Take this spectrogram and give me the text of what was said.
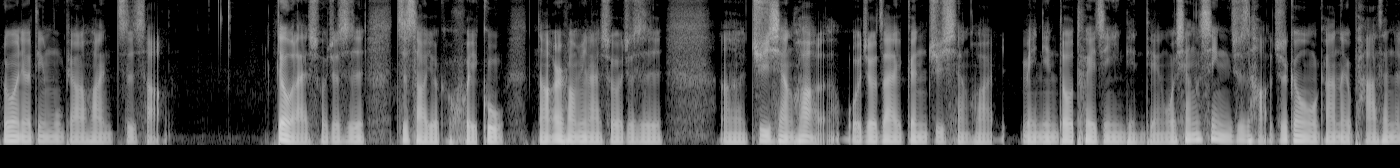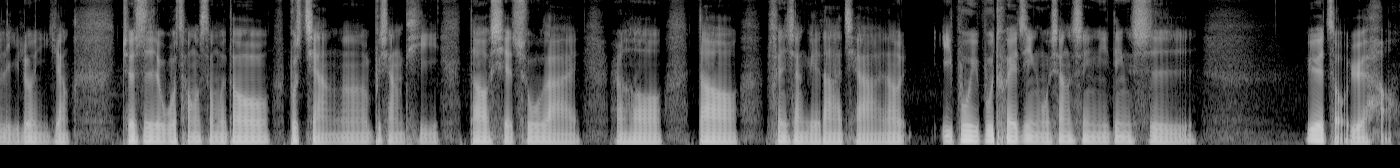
如果你有定目标的话，你至少对我来说就是至少有个回顾。然后二方面来说就是呃具象化了，我就在更具象化，每年都推进一点点。我相信就是好，就跟我刚刚那个爬山的理论一样。就是我从什么都不讲啊，不想提，到写出来，然后到分享给大家，然后一步一步推进，我相信一定是越走越好，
